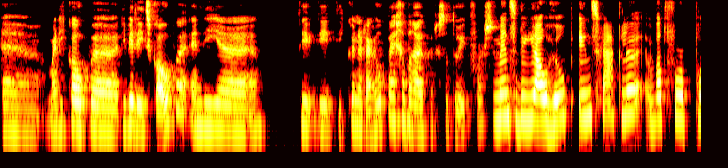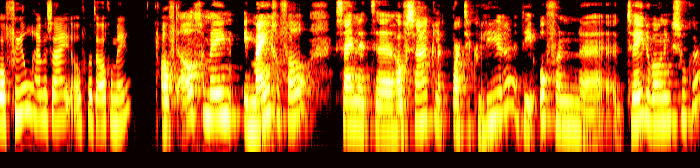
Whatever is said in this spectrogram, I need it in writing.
Uh, maar die, kopen, die willen iets kopen en die, uh, die, die, die kunnen daar hulp bij gebruiken. Dus dat doe ik voor ze. Mensen die jouw hulp inschakelen, wat voor profiel hebben zij over het algemeen? Over het algemeen, in mijn geval, zijn het uh, hoofdzakelijk particulieren die of een uh, tweede woning zoeken,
